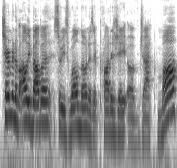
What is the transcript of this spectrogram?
chairman of Alibaba. So he's well known as a protege of Jack Ma.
